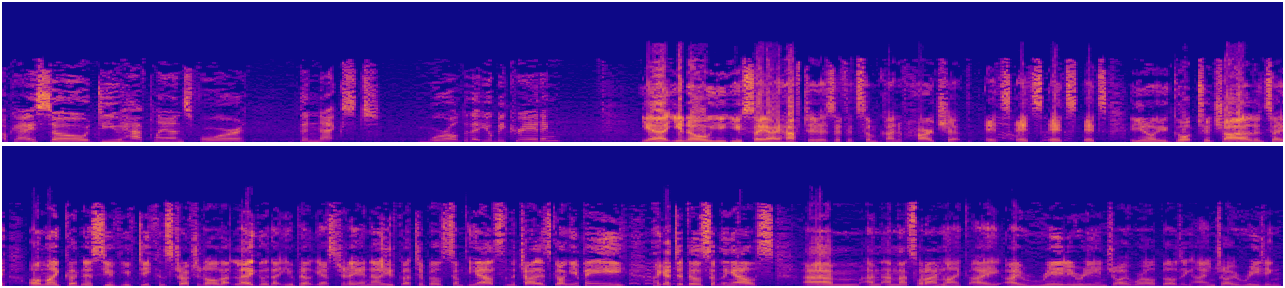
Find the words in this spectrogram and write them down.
Okay, so do you have plans for the next world that you'll be creating? Yeah, you know, you, you say I have to as if it's some kind of hardship. It's, it's, it's, it's, you know, you go up to a child and say, oh my goodness, you've, you've deconstructed all that Lego that you built yesterday and now you've got to build something else. And the child is going, yippee, I got to build something else. Um, and, and that's what I'm like. I, I really, really enjoy world building. I enjoy reading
